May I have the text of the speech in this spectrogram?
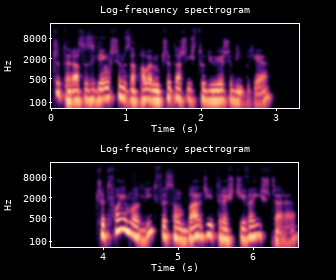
Czy teraz z większym zapałem czytasz i studiujesz Biblię? Czy Twoje modlitwy są bardziej treściwe i szczere?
